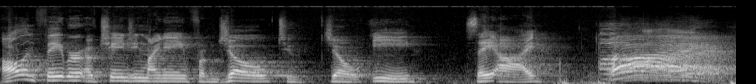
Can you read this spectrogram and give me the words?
All in favor of changing my name from Joe to Joe E, say aye. Aye.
